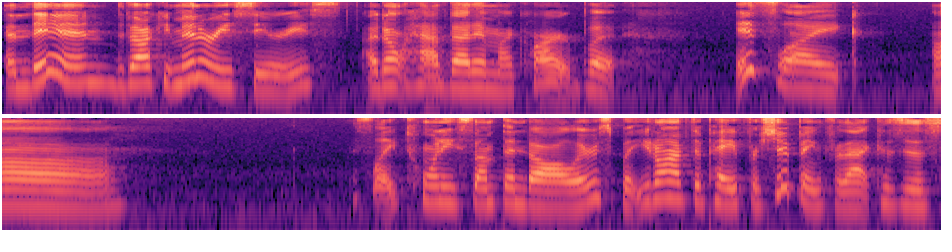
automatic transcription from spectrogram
And then the documentary series. I don't have that in my cart, but it's like uh it's like 20 something dollars, but you don't have to pay for shipping for that cuz it's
